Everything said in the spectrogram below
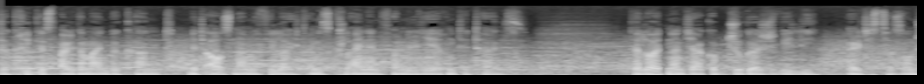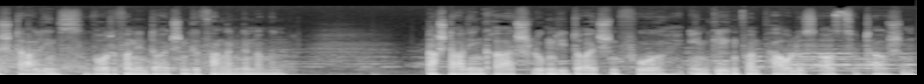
Dieser Krieg ist allgemein bekannt, mit Ausnahme vielleicht eines kleinen familiären Details. Der Leutnant Jakob Djugaschwili, ältester Sohn Stalins, wurde von den Deutschen gefangen genommen. Nach Stalingrad schlugen die Deutschen vor, ihn gegen von Paulus auszutauschen.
